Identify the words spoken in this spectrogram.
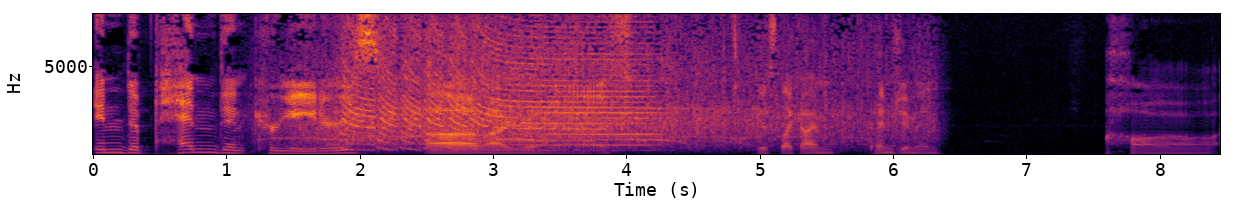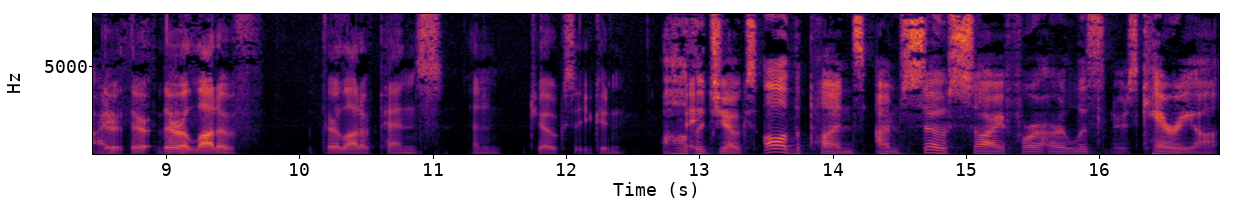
independent creators. Oh my goodness! Just like I'm Benjamin. Oh, I There, there, there are a lot of there are a lot of pens and jokes that you can all the jokes, all the puns. I'm so sorry for our listeners. Carry on.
